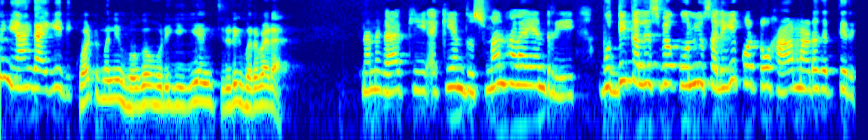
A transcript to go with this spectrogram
ನೀ ಹಂಗಾಗಿದಿ ಕೊಟ್ಟು ಮನಿ ಹೋಗೋ ಹುಡುಗಿಗೆ ಹಂಗ ತಿರುಡಿಗೆ ಬರಬೇಡ. ನನಗ ಆಕಿ ಆಕಿ ಏನ್ ದುಶ್ಮನ್ ಹಳ ಏನ್ರಿ? ಬುದ್ಧಿ ಕಲಿಸ್ಬೇಕು ನೀವು ಸಲಿಗೆ ಕೊಟ್ಟು ಹಾ ಮಾಡಗತ್ತೀರಿ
